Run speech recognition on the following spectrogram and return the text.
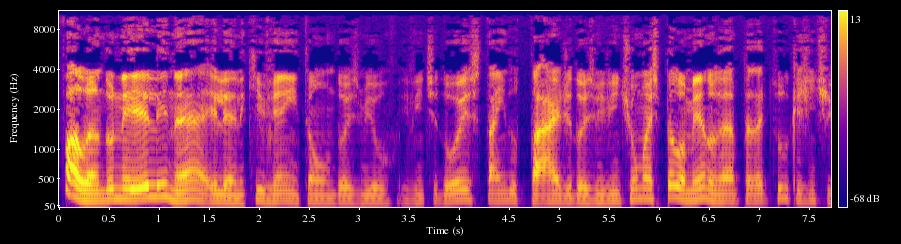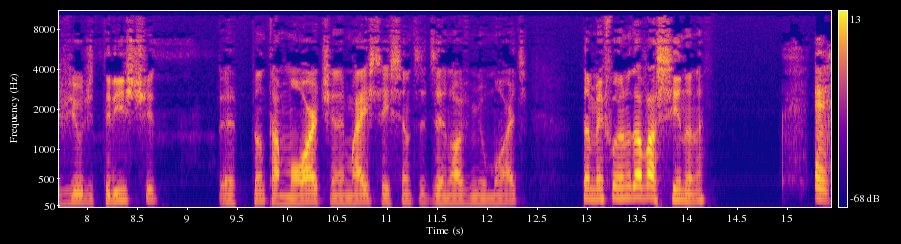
Falando nele, né, Eliane, que vem então 2022, está indo tarde 2021, mas pelo menos, né, apesar de tudo que a gente viu de triste, é, tanta morte, né? mais 619 mil mortes, também foi o ano da vacina, né? É,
